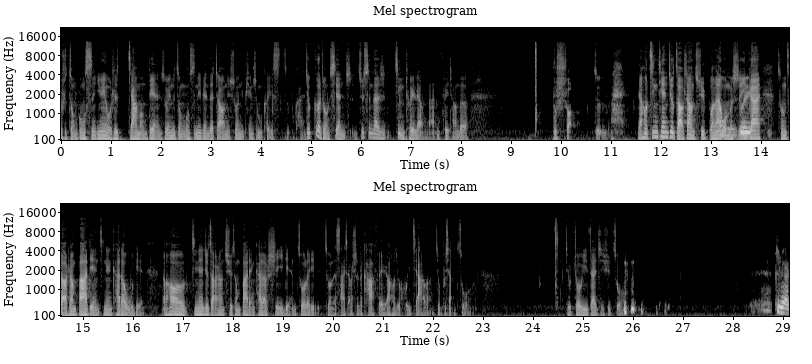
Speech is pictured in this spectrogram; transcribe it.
是总公司，因为我是加盟店，所以那总公司那边在找你说你凭什么可以私自不开，就各种限制，就现在是进退两难，非常的不爽，就唉。然后今天就早上去，本来我们是应该从早上八点今天开到五点，然后今天就早上去，从八点开到十一点，做了一做了仨小时的咖啡，然后就回家了，就不想做了，就周一再继续做。这个、呃，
